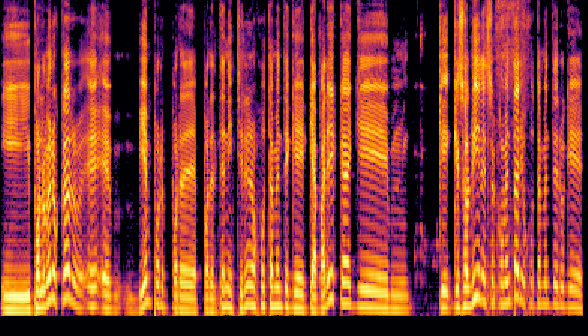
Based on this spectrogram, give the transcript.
Y por lo menos, claro, eh, eh, bien por, por, eh, por el tenis chileno, justamente que, que aparezca, que, mm, que, que se olviden esos comentarios, justamente de lo que,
